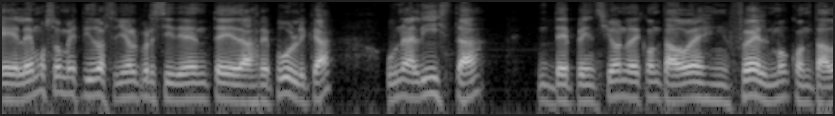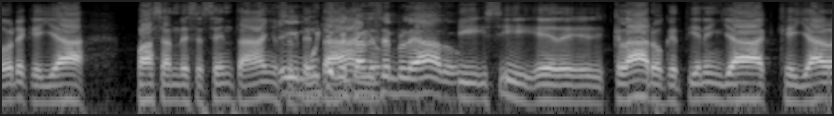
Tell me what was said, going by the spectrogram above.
Eh, le hemos sometido al señor presidente de la República una lista de pensiones de contadores enfermos, contadores que ya pasan de 60 años, y 70 muchos que están desempleados. Y sí, eh, claro, que tienen ya, que ya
